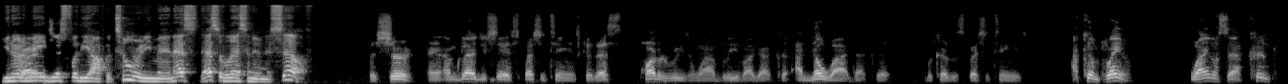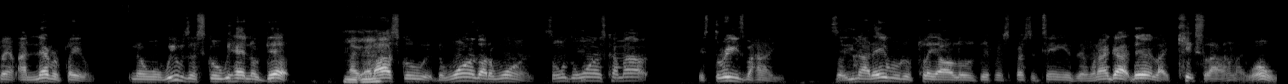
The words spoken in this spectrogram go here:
You know what I mean? Just for the opportunity, man. That's that's a lesson in itself. For sure. And I'm glad you said special teams because that's part of the reason why I believe I got cut. I know why I got cut because of special teams. I couldn't play them. Well, I ain't gonna say I couldn't play them. I never played them. You know, when we was in school, we had no depth. Like Mhm. at our school, the ones are the ones. As soon as the ones come out, it's threes behind you. So you're not able to play all those different special teams. And when I got there, like kick slide, I'm like, whoa,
